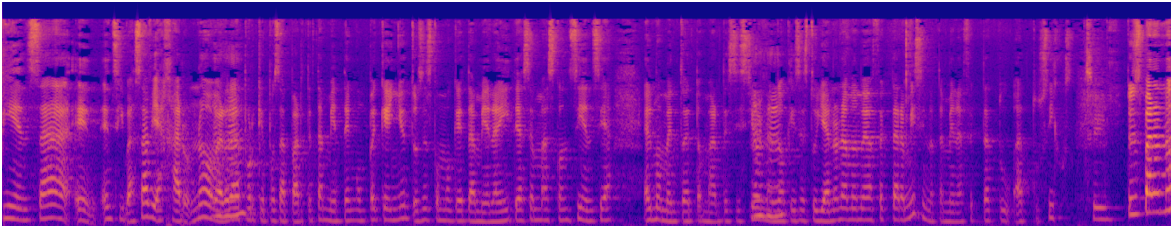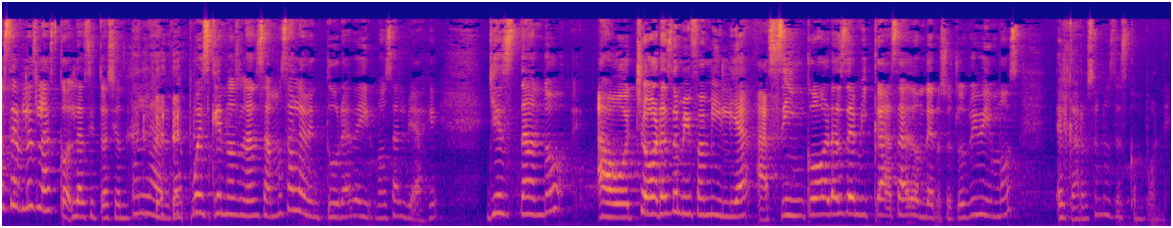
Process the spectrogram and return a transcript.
piensa en, si vas a viajar o no, ¿verdad? Porque pues aparte también tengo un pequeño, entonces como que también ahí te hace más conciencia el momento de tomar decisiones, ¿no? Que dices tú, ya no nada más me va a afectar a mí, sino también afecta a, tu, a tus hijos. Sí. Entonces, para no hacerles la, la situación tan larga, pues que nos lanzamos a la aventura de irnos al viaje y estando a ocho horas de mi familia, a cinco horas de mi casa donde nosotros vivimos, el carro se nos descompone.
